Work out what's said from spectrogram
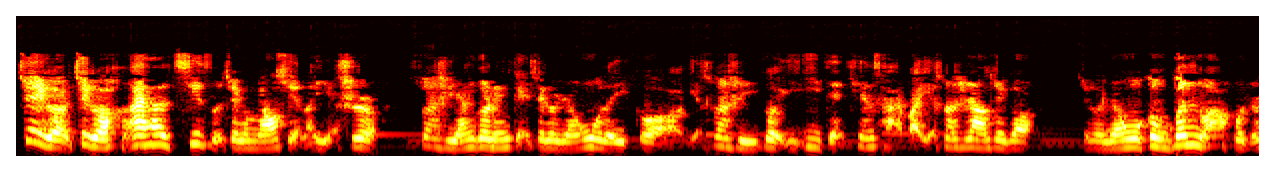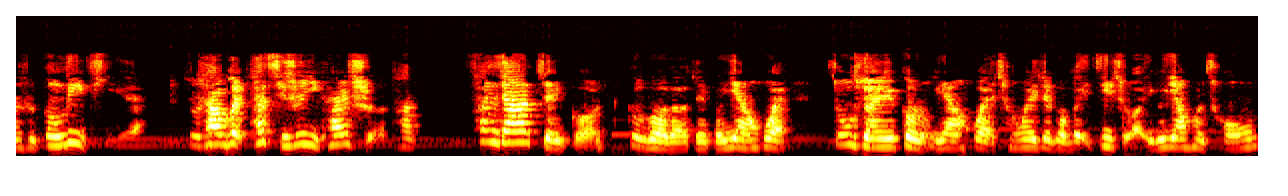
这个这个很爱他的妻子这个描写呢，也是算是严歌苓给这个人物的一个也算是一个一一点天才吧，也算是让这个这个人物更温暖或者是更立体。就是他为他其实一开始他参加这个各个的这个宴会，周旋于各种宴会，成为这个伪记者一个宴会虫，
